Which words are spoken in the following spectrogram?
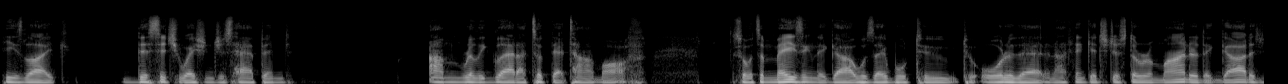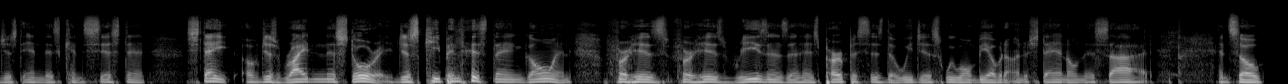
he's like, this situation just happened. I'm really glad I took that time off. so it's amazing that God was able to to order that and I think it's just a reminder that God is just in this consistent state of just writing this story, just keeping this thing going for his for his reasons and his purposes that we just we won't be able to understand on this side. And so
